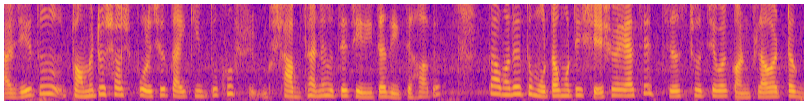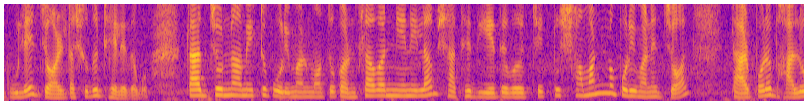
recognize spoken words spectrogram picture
আর যেহেতু টমেটো সস পড়েছে, তাই কিন্তু খুব সাবধানে হচ্ছে চিনিটা দিতে হবে। তো আমাদের তো মোটামুটি শেষ হয়ে গেছে। জাস্ট হচ্ছে এবার কর্নফ্লাওয়ারটা গুলে জলটা শুধু ঢেলে দেবো। তার জন্য আমি একটু পরিমাণ মতো কর্নফ্লাওয়ার নিয়ে নিলাম। সাথে দিয়ে দেবো হচ্ছে একটু সামান্য পরিমাণে জল। তারপরে ভালো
